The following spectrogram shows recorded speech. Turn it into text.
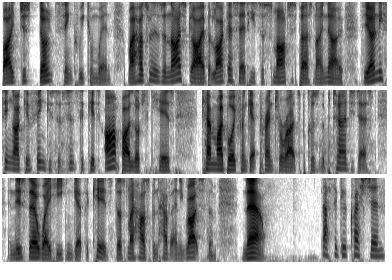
But I just don't think we can win. My husband is a nice guy, but like I said, he's the smartest person I know. The only thing I can think is that since the kids aren't biologically his, can my boyfriend get parental rights because of the paternity test? And is there a way he can get the kids? Does my husband have any rights to them? Now, That's a good question.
